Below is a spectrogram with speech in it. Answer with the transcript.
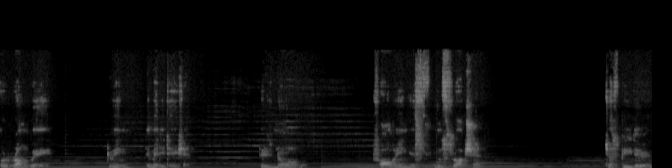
or wrong way doing the meditation. There is no following instruction. Just be there,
